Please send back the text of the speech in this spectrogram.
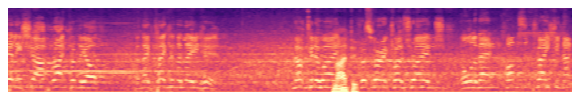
Really sharp right from the off, and they've taken the lead here. Knocked it away My from boots. very close range. All about concentration. That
